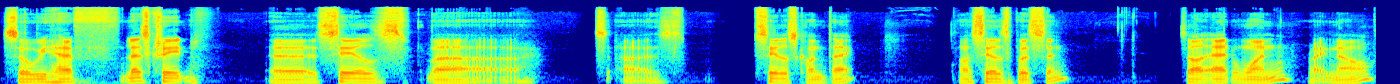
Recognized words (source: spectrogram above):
So we have, let's create a sales, uh, uh, sales contact or salesperson. So I'll add one right now.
